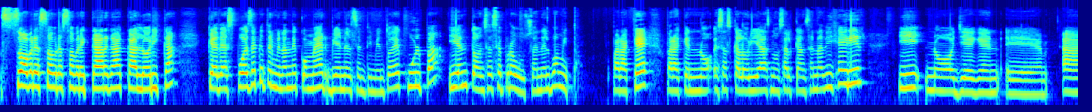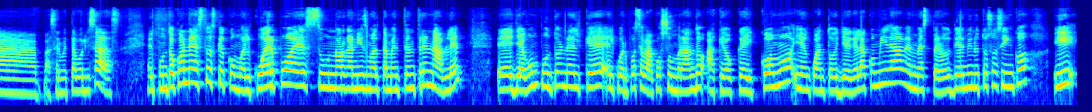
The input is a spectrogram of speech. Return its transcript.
sobre, sobre, sobrecarga calórica que después de que terminan de comer viene el sentimiento de culpa y entonces se produce en el vómito. ¿Para qué? Para que no esas calorías no se alcancen a digerir y no lleguen eh, a, ser metabolizadas. El punto con esto es que como el cuerpo es un organismo altamente entrenable, eh, llega un punto en el que el cuerpo se va acostumbrando a que, ok, como y en cuanto llegue la comida, me, espero 10 minutos o 5 y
